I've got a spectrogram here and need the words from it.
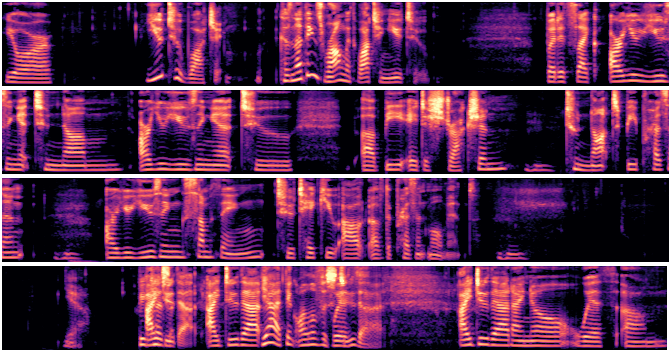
your YouTube watching. Because nothing's wrong with watching YouTube. But it's like, are you using it to numb? Are you using it to uh, be a distraction, mm-hmm. to not be present? Mm-hmm. Are you using something to take you out of the present moment? Mm-hmm. Yeah I do that. I do that. yeah i think all of us do that I do that. I know with um,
